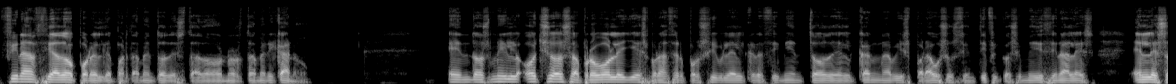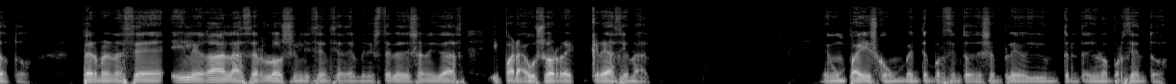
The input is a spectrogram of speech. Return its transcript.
financiado por el Departamento de Estado norteamericano. En 2008 se aprobó leyes para hacer posible el crecimiento del cannabis para usos científicos y medicinales en Lesoto. Permanece ilegal hacerlo sin licencia del Ministerio de Sanidad y para uso recreacional. En un país con un 20% de desempleo y un 31%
